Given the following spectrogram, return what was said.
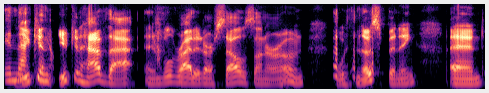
In that You can camp. you can have that, and we'll ride it ourselves on our own with no spinning. And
